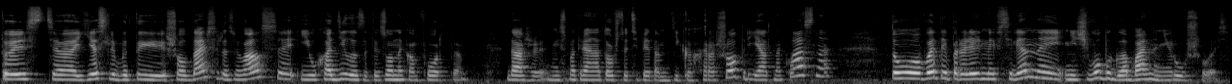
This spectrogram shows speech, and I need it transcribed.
То есть, э, если бы ты шел дальше, развивался и уходил из этой зоны комфорта, даже несмотря на то, что тебе там дико хорошо, приятно, классно, то в этой параллельной вселенной ничего бы глобально не рушилось.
